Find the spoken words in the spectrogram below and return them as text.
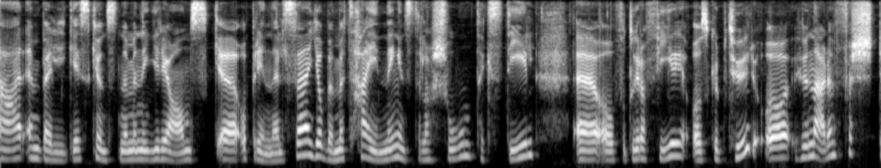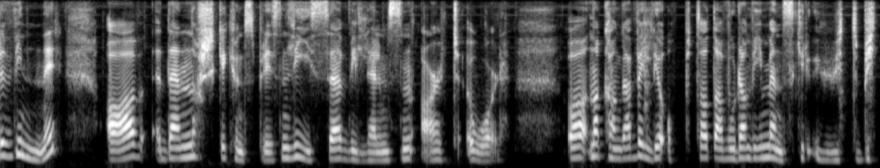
er en belgisk kunstner med nigeriansk eh, opprinnelse. Jobber med tegning, installasjon, tekstil eh, og fotografi og skulptur. Og hun er den første vinner av den norske kunstprisen Lise Wilhelmsen Art Award. Og Nakanga er veldig opptatt av hvordan vi mennesker utbytter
